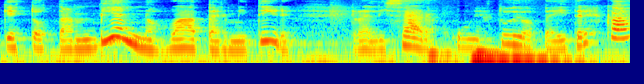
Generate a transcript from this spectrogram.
que esto también nos va a permitir realizar un estudio PI3K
